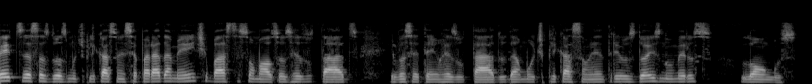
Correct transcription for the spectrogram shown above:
Feitas essas duas multiplicações separadamente, basta somar os seus resultados e você tem o resultado da multiplicação entre os dois números longos.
